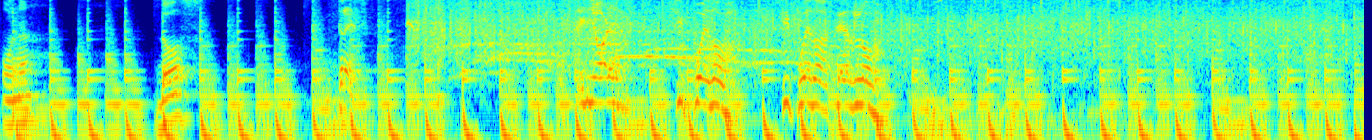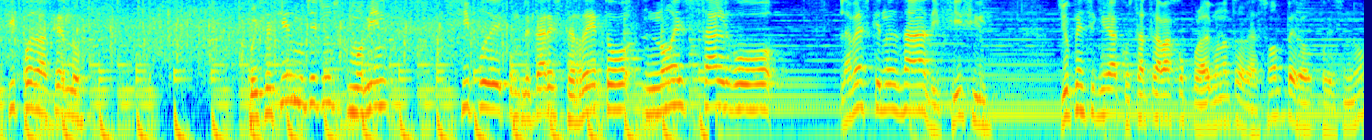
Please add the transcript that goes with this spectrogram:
Una, dos, tres. Señores, sí puedo, sí puedo hacerlo. Sí puedo hacerlo. Pues así es muchachos, como bien, sí pude completar este reto. No es algo, la verdad es que no es nada difícil. Yo pensé que iba a costar trabajo por alguna otra razón, pero pues no.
